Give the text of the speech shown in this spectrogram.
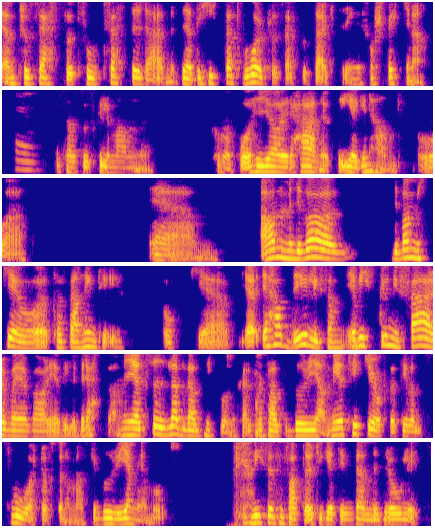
en process och ett fotfäste där. Vi hade hittat vår process så starkt i Engelsfors-böckerna. Mm. Och sen så skulle man komma på, hur gör jag det här nu på egen hand? Och, eh, ja, men det var, det var mycket att ta ställning till. Och eh, jag, jag, hade ju liksom, jag visste ungefär vad jag var jag ville berätta. Men jag tvivlade väldigt mycket på mig själv, framförallt i början. Men jag tycker också att det är väldigt svårt ofta när man ska börja med en bok. Alltså, vissa författare tycker att det är väldigt roligt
